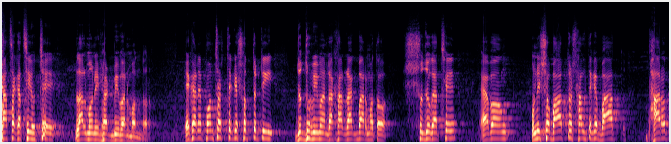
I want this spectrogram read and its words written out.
কাছাকাছি হচ্ছে লালমনিরহাট বিমানবন্দর। এখানে পঞ্চাশ থেকে সত্তরটি যুদ্ধ বিমান রাখার রাখবার মতো সুযোগ আছে। এবং উনিশশো বাহাত্তর সাল থেকে বাদ ভারত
